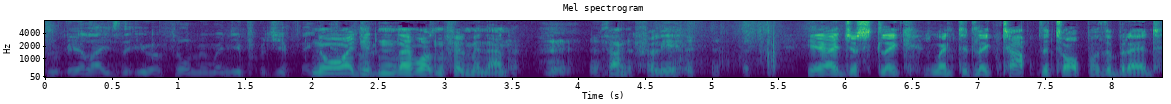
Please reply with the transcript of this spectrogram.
didn't realise that you were filming when you put your finger. No, I didn't. I wasn't filming then. Thankfully. Yeah, I just like went to like tap the top of the bread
